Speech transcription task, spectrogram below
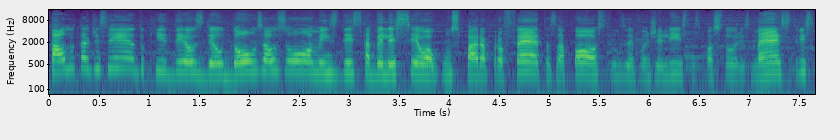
Paulo está dizendo que Deus deu dons aos homens, estabeleceu alguns para profetas, apóstolos, evangelistas, pastores, mestres,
